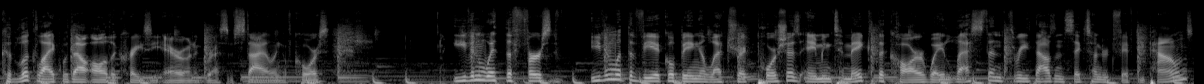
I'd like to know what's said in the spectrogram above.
could look like without all the crazy aero and aggressive styling, of course. Even with the first even with the vehicle being electric, Porsche is aiming to make the car weigh less than 3,650 pounds.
